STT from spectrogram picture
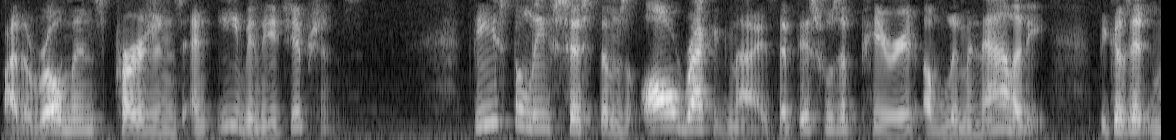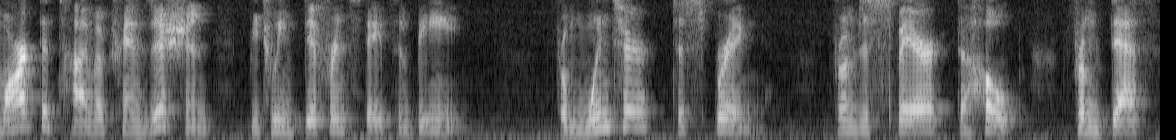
by the Romans, Persians, and even the Egyptians. These belief systems all recognize that this was a period of liminality because it marked a time of transition between different states of being from winter to spring, from despair to hope, from death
